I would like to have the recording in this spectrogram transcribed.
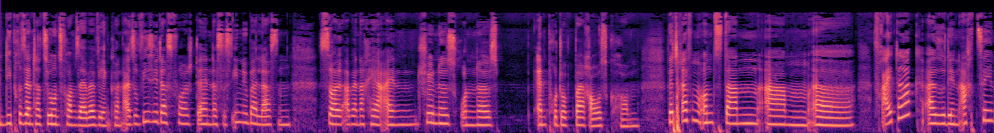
die Präsentationsform selber wählen können. Also wie Sie das vorstellen, das ist Ihnen überlassen, soll aber nachher ein schönes, rundes, Endprodukt bei rauskommen. Wir treffen uns dann am äh, Freitag, also den 18.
